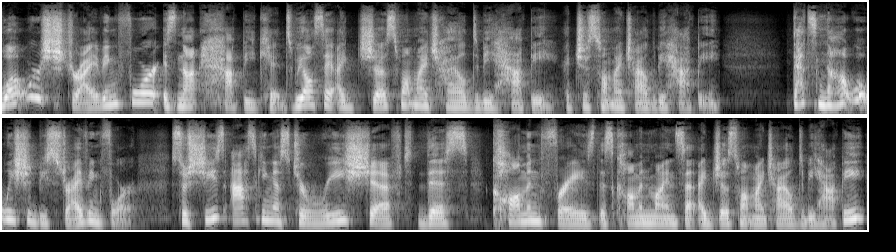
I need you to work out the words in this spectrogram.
what we're striving for is not happy kids. We all say, I just want my child to be happy. I just want my child to be happy. That's not what we should be striving for. So she's asking us to reshift this common phrase, this common mindset, I just want my child to be happy,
